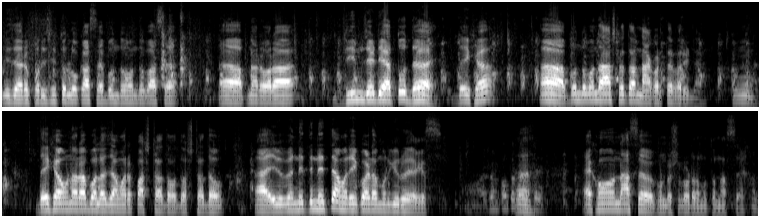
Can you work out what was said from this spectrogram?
নিজের পরিচিত লোক আছে বন্ধু বান্ধব আছে আপনার ওরা ডিম যেটি এত দেয় দেখা হ্যাঁ বন্ধু বান্ধব আসলে তো আর না করতে পারি না। হুম দেখা ওনারা বলে যে আমার পাঁচটা দাও দশটা দাও। হ্যাঁ এইভাবে নিতে নিতে আমার এই কয়টা মুরগি রয়ে গেছে। আছে? এখন আছে পনেরো ষোলোটার মতন আছে এখন।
